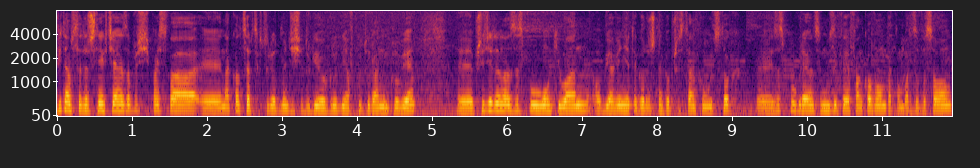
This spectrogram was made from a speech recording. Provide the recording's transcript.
Witam serdecznie. Chciałem zaprosić Państwa y, na koncert, który odbędzie się 2 grudnia w Kulturalnym Klubie. Y, przyjdzie do nas zespół Wonky One, objawienie tegorocznego przystanku Woodstock. Y, zespół grający muzykę funkową, taką bardzo wesołą,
